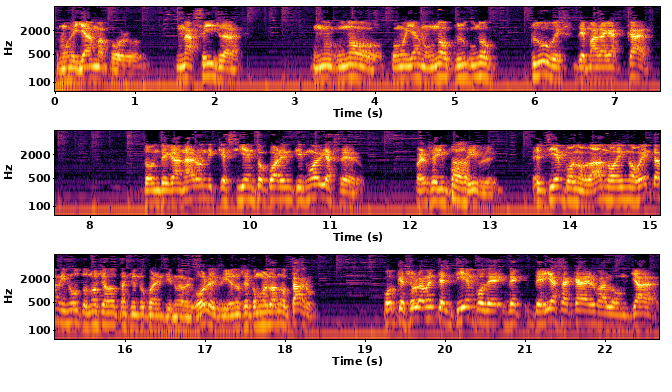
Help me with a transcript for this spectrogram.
¿cómo se llama? por unas islas uno, uno ¿cómo se llama? unos clubes de Madagascar donde ganaron y que 149 a 0 parece imposible. El tiempo no da no hay 90 minutos no se anotan 149 goles y yo no sé cómo lo anotaron. Porque solamente el tiempo de, de, ella sacar el balón ya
